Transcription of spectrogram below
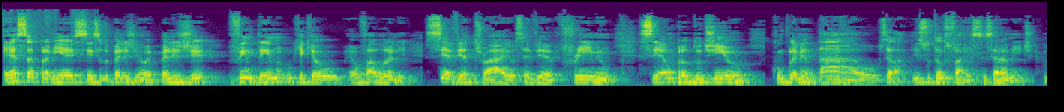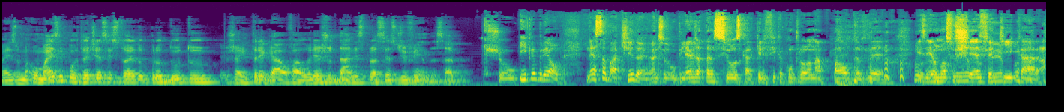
Essa, para mim, é a essência do PLG. É o PLG vendendo o que, que é, o, é o valor ali. Se é via trial, se é via freemium, se é um produtinho complementar, ou sei lá, isso tanto faz, sinceramente. Mas o, o mais importante é essa história do produto já entregar o valor e ajudar nesse processo de venda, sabe? Show. E, Gabriel, nessa batida, antes o Guilherme já tá ansioso, cara, que ele fica controlando a pauta, velho. Esse é o nosso chefe aqui, cara.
